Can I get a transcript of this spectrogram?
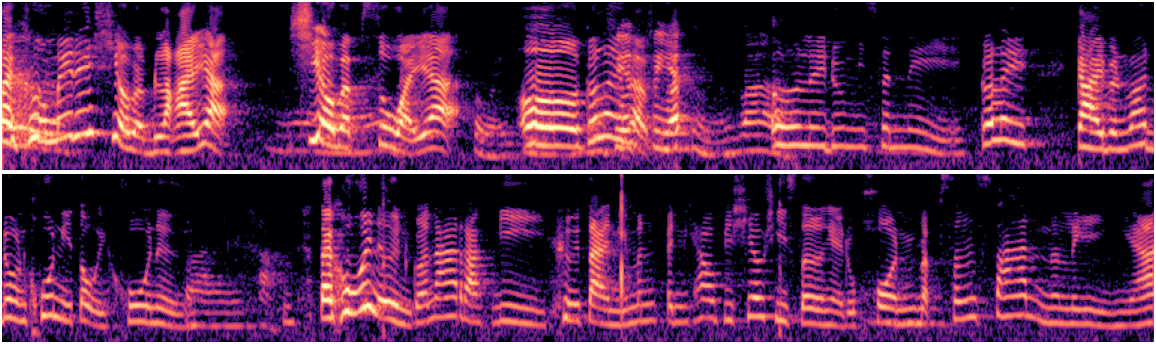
แต่คือไม่ได้เฉียวแบบร้ายอะเฉียวแบบสวยอะ สวยเออก็เลยแบบ เฟียสๆเหมือนกันว่าเออเลยดูมีเสน่ห์ก็เลยกลายเป็นว่าโดนคู่นี้ตกอีกคู่หนึ่ง ใช่ค่ะ แต่คู่อื่นๆก็น่ารักดี คือแต่อันนี้มันเป็นแค่ official teaser ไงทุกคน แบบสั้นๆอะไรอย่างเงี้ย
